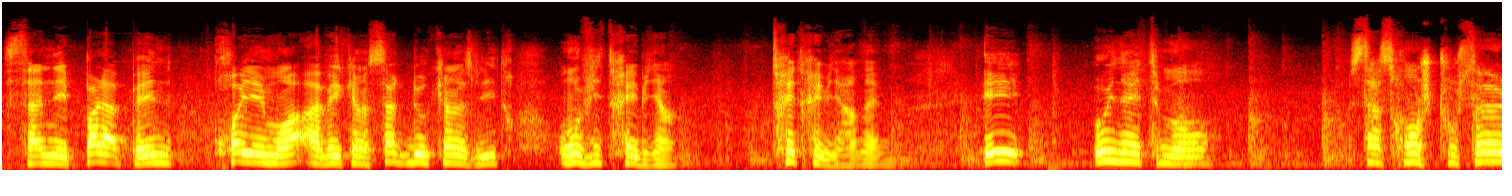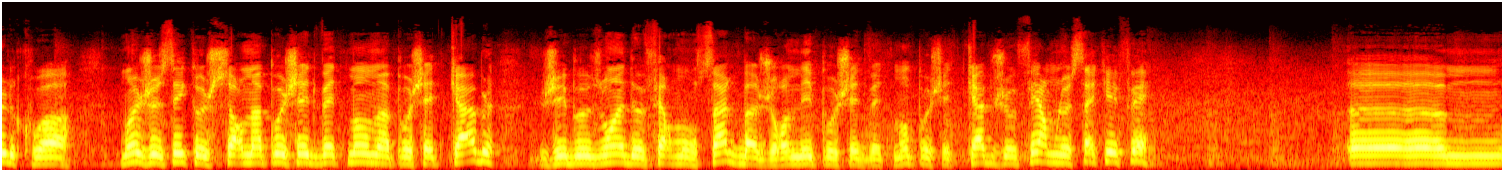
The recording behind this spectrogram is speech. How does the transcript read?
ça n'est pas la peine. Croyez-moi, avec un sac de 15 litres, on vit très bien. Très très bien même. Et honnêtement, ça se range tout seul, quoi. Moi, je sais que je sors ma pochette vêtements, ma pochette câble. J'ai besoin de faire mon sac, bah, je remets pochette vêtements, pochette câble, je ferme, le sac est fait. Euh,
